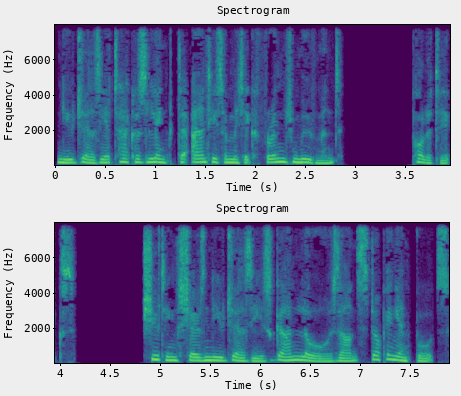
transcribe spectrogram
New Jersey attackers linked to anti-Semitic fringe movement. Politics. Shooting shows New Jersey's gun laws aren't stopping imports.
